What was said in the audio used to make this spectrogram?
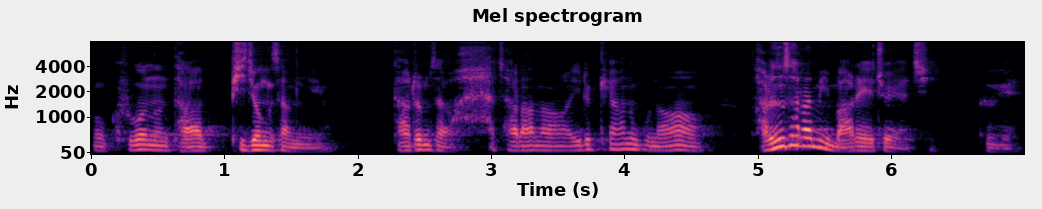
뭐 그거는 다 비정상이에요. 다른 사람 아 잘하나 이렇게 하는구나. 다른 사람이 말해줘야지. 그게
